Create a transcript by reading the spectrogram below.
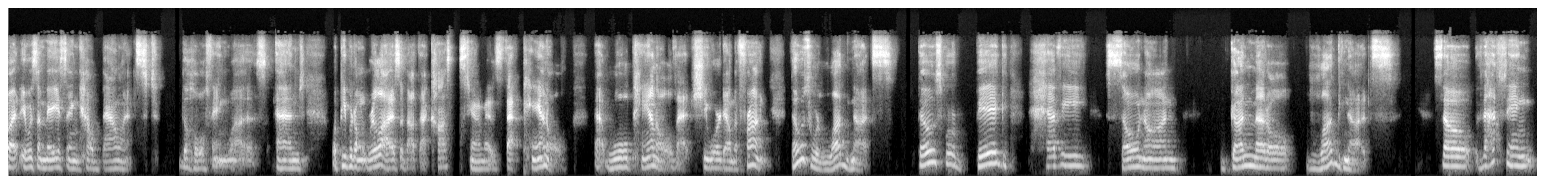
but it was amazing how balanced the whole thing was. And what people don't realize about that costume is that panel, that wool panel that she wore down the front, those were lug nuts. Those were big, heavy, sewn on gunmetal lug nuts so that thing,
